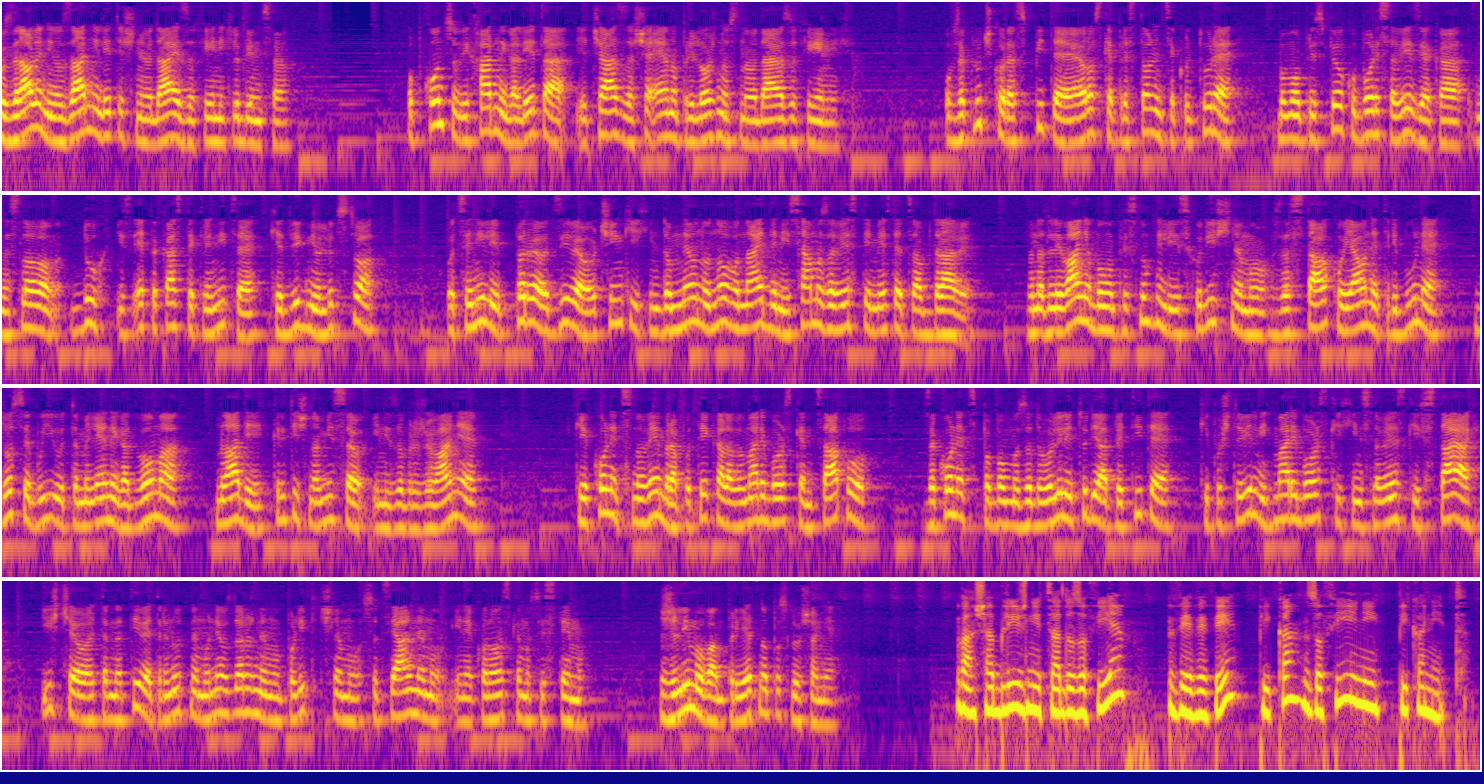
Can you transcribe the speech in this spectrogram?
Pozdravljeni v zadnji letošnji oddaji za fejnih ljubimcev. Ob koncu viharnega leta je čas za še eno priložnost na oddajo za fejnih. Ob zaključku razpite Evropske prestolnice kulture bomo v prispevku Borisa Vezjaka z naslovom Duh iz EPK steklenice, ki je dvignil ljudstvo, ocenili prve odzive o učinkih in domnevno novo najdeni samozavesti mesteca ob Dravi. V nadaljevanju bomo prisluhnili izhodiščnemu zastavku javne tribune kdo se boji utemeljenega dvoma, mladi, kritična misel in izobraževanje, ki je konec novembra potekala v Mariborskem capu, za konec pa bomo zadovoljili tudi apetite, ki po številnih mariborskih in slovenskih stajah iščejo alternative trenutnemu nevzdržnemu političnemu, socialnemu in ekonomskemu sistemu. Želimo vam prijetno poslušanje. Vaša bližnica do Zofije www.zofijini.net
